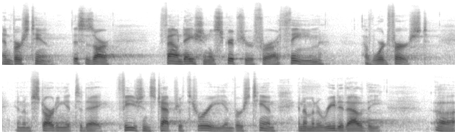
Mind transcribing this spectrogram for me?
and verse 10. This is our foundational scripture for our theme of Word First, and I'm starting it today. Ephesians chapter 3 and verse 10, and I'm going to read it out of the uh,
